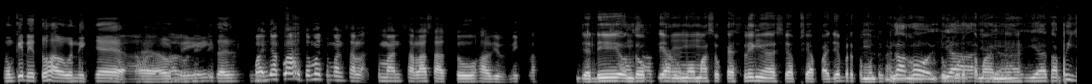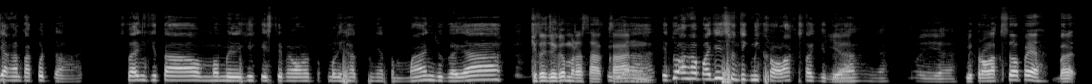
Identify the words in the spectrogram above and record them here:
mungkin itu hal uniknya ya, Ya, hal hal unik unik. dan Banyak lah itu mah cuman salah cuman salah satu hal unik lah. Jadi Salah untuk satu. yang mau masuk casting ya siap-siap aja bertemu dengan enggak kok. ya, temannya. ya, ya tapi jangan takut lah selain kita memiliki keistimewaan untuk melihat punya teman juga ya, Kita juga merasakan. Ya itu anggap aja suntik mikrolax lah gitu Iya. ya, ya. oh iya. Mikrolax itu apa ya? Ba-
